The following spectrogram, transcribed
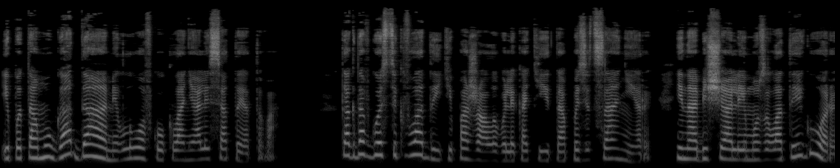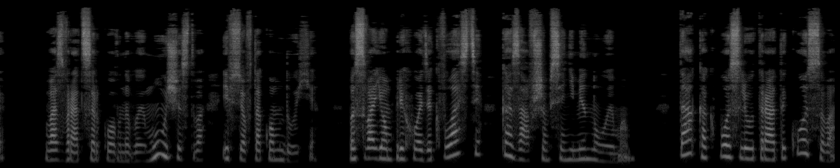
и потому годами ловко уклонялись от этого. Когда в гости к владыке пожаловали какие-то оппозиционеры и наобещали ему золотые горы, возврат церковного имущества и все в таком духе, по своем приходе к власти, казавшимся неминуемым так как после утраты Косово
